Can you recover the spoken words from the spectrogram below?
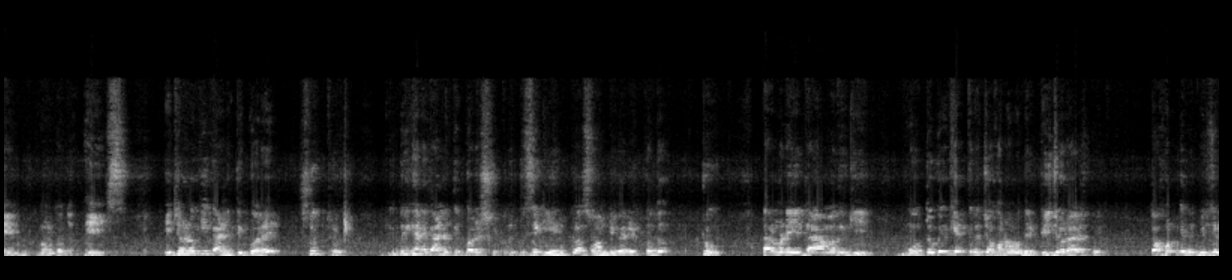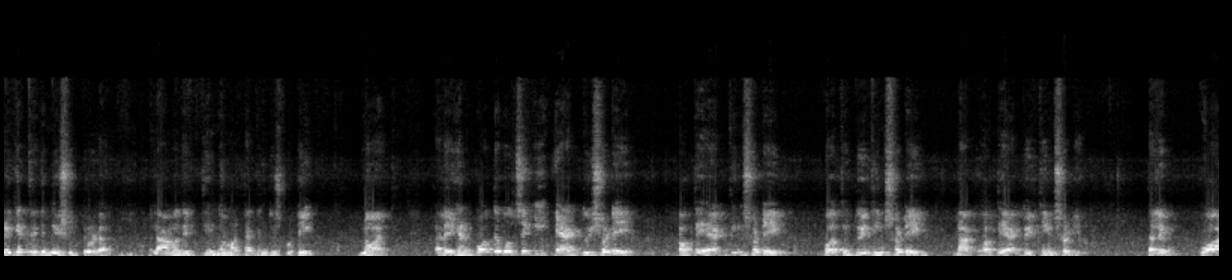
N গুণ কত এইচ এটা হলো কি গাণিতিক গড়ের সূত্র। কিন্তু এখানে গাণিতিক গড়ের সূত্র দিচ্ছে কি এন প্লাস ওয়ান ডিভাইডেড কত? টু তার মানে এটা আমাদের কি? মধ্যকের ক্ষেত্রে যখন আমাদের বিজোড় আসবে, তখন কিন্তু বিজোড়ের ক্ষেত্রে কিন্তু এই সূত্রটা। তাহলে আমাদের তিন নম্বরটা কিন্তু সঠিক নয়। তাহলে এখানে পথে বলছে কি, এক, দুই সঠিক হতে এক, তিন সঠিক গতে দুই, তিন সঠিক, না ঘতে এক, দুই, তিন সঠিক। তাহলে কোয়া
